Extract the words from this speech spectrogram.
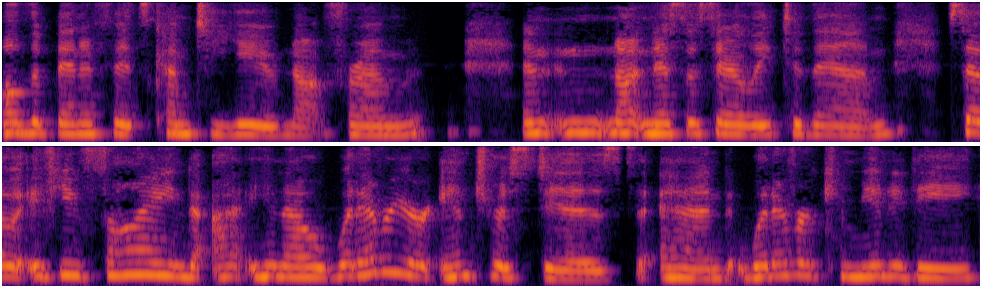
all the benefits come to you not from and not necessarily to them. So if you find uh, you know whatever your interest is and whatever community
